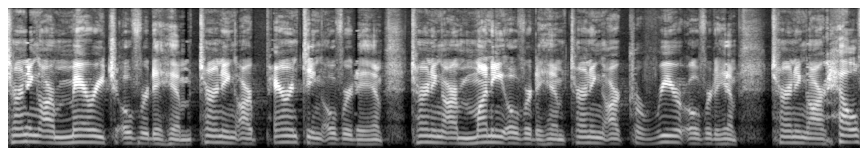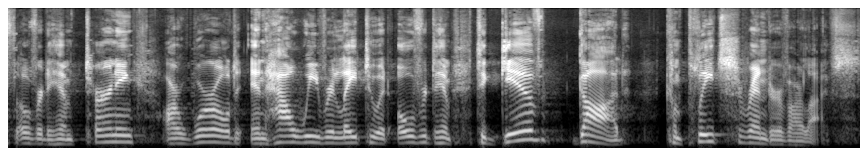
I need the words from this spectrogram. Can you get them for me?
turning our marriage over to Him, turning our parenting over to Him, turning our money over to Him, turning our career over to Him, turning our health over to Him, turning our world and how we relate to it over to Him, to give God complete surrender of our lives.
